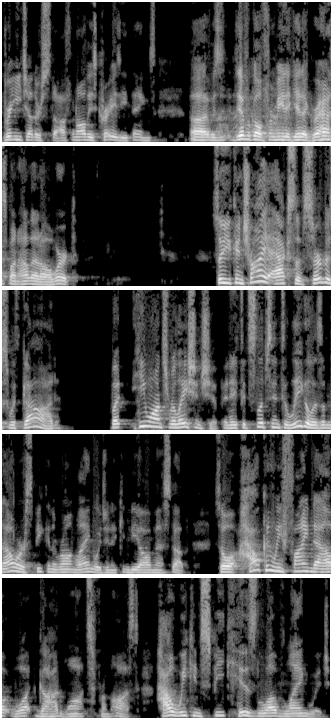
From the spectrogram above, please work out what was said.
bring each other stuff and all these crazy things. Uh, it was difficult for me to get a grasp on how that all worked. So you can try acts of service with God, but He wants relationship. And if it slips into legalism, now we're speaking the wrong language and it can be all messed up. So how can we find out what God wants from us? How we can speak His love language?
